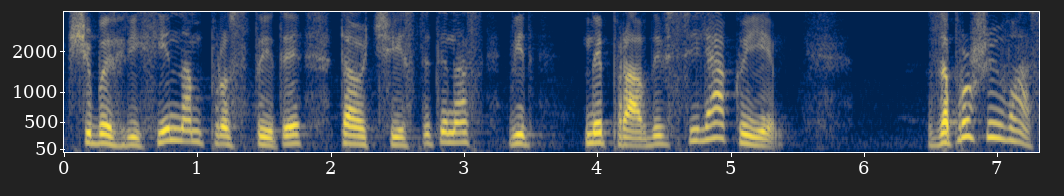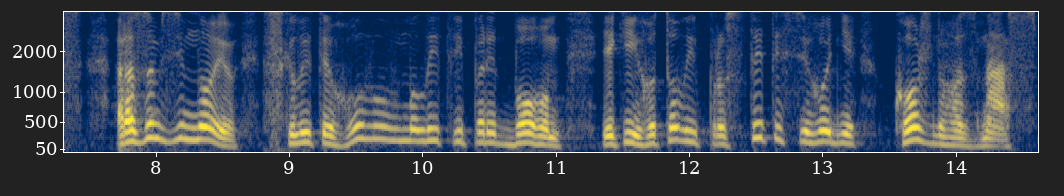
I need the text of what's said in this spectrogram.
щоб гріхи нам простити та очистити нас від неправди всілякої. Запрошую вас разом зі мною схилити голову в молитві перед Богом, який готовий простити сьогодні кожного з нас.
